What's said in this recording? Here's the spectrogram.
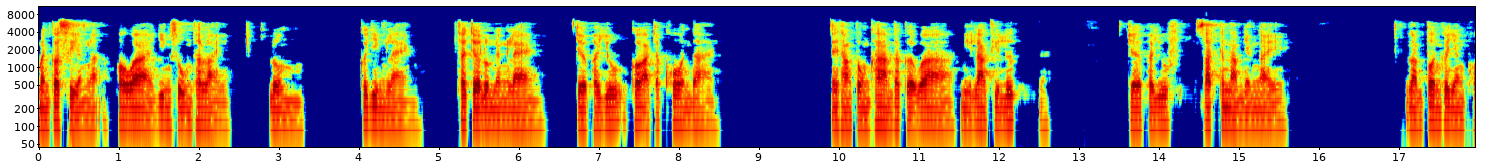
มันก็เสี่ยงละเพราะว่ายิ่งสูงเท่าไหร่ ลมก็ยิ่งแรง ถ้าเจอลมแรงๆ เจอพายุก็อาจจะโค่นได้ ในทางตรงข้ามถ้าเกิดว่ามีรากที่ลึก เจอพายุซัดกระหน่ำยังไงลำต้นก็ยังพอ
